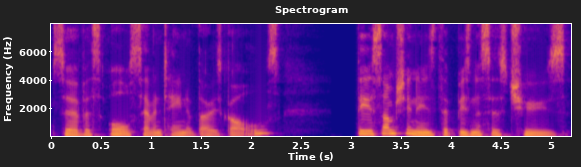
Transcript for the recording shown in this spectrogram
service all 17 of those goals. The assumption is that businesses choose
